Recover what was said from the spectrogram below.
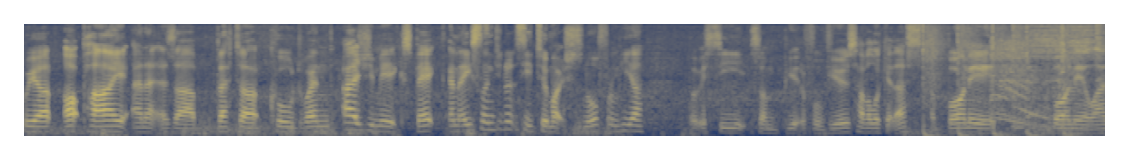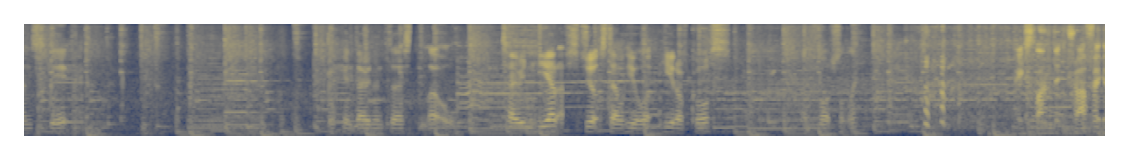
We are up high, and it is a bitter cold wind, as you may expect. In Iceland, you don't see too much snow from here, but we see some beautiful views. Have a look at this a bonny, bonny landscape. Down into this little town here. Stuart's still here, here of course, unfortunately. Icelandic traffic.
